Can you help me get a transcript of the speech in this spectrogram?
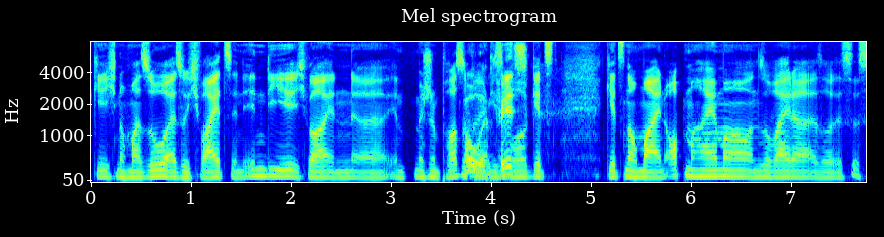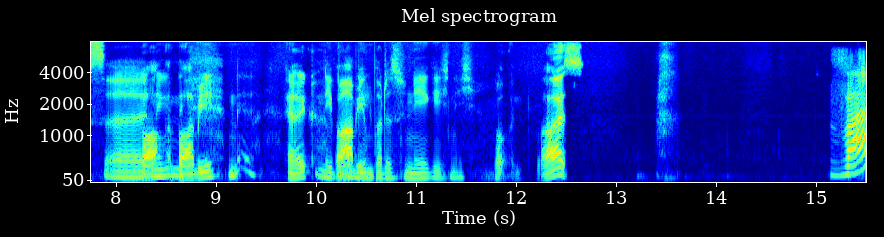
gehe ich nochmal so. Also ich war jetzt in Indie, ich war in, äh, in Mission Possible. Oh, Diese empfehlst- Woche geht's, geht's nochmal in Oppenheimer und so weiter. Also das ist äh, Bar ne- Barbie, ne- Erik? Nee, Barbie, um Gottes Willen, nee, gehe ich nicht. Wo- Was? Was?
